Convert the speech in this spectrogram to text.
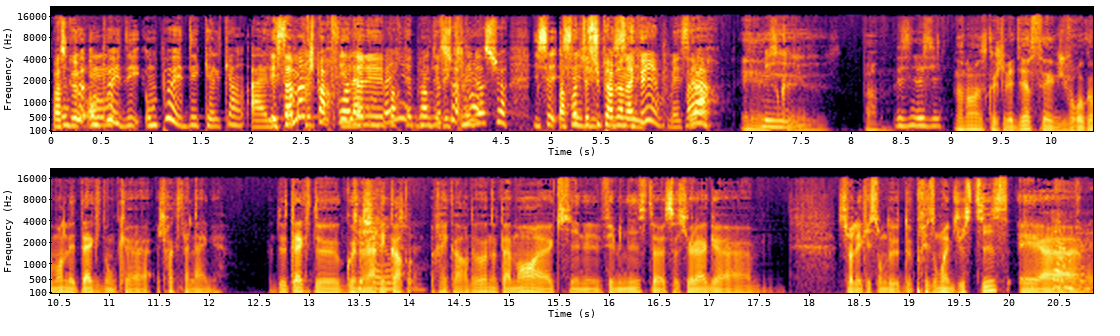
Parce on, que peut, on peut aider, on peut aider quelqu'un à aller Et ça marche parfois d'aller porter plainte, Mais bien sûr. Mais bien sûr. Parfois t'es ju- super bien accueilli, mais c'est Voilà. rare. Et Mais- ce que... Pardon. Vas-y, vas-y. Non, non, ce que je voulais dire, c'est que je vous recommande les textes, donc euh, je crois que ça lag. De textes de nous, Ricor-. Ricordo, notamment, euh, qui est une féministe, euh, sociologue, euh, sur les questions de, de prison et de justice. Et, euh,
